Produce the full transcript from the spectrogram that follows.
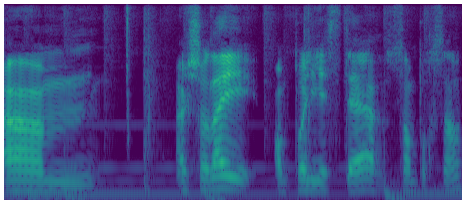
euh, un chandail en polyester 100%.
